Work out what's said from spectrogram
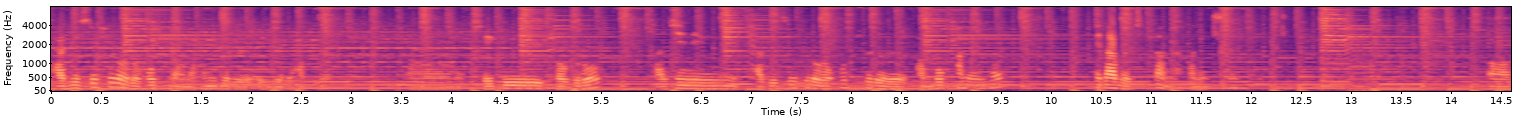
자기 스스로를 호출하는 함수를 의미를 하고요. 어, 재기적으로 자신이 자기 스스로로 호출을 반복하면서 해답을 찾아 나가는 기술입니다. 어,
